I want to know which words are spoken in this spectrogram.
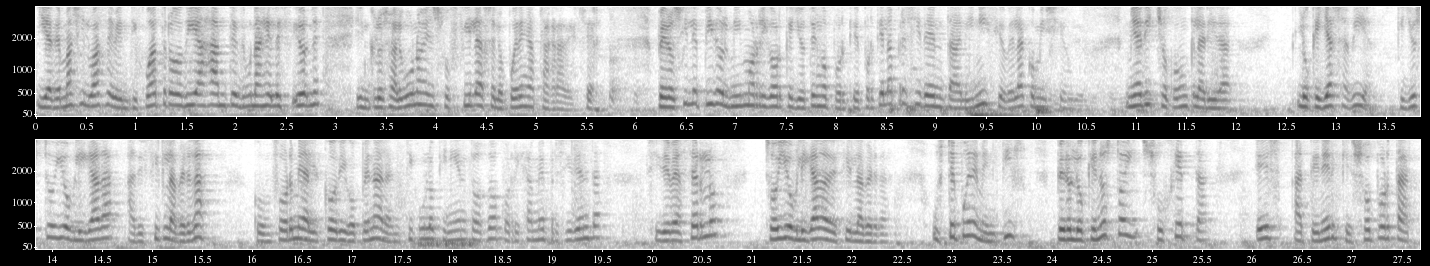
Y además si lo hace 24 días antes de unas elecciones, incluso algunos en sus filas se lo pueden hasta agradecer. Pero sí le pido el mismo rigor que yo tengo, ¿por qué? Porque la presidenta al inicio de la comisión me ha dicho con claridad lo que ya sabía, que yo estoy obligada a decir la verdad, conforme al Código Penal, artículo 502, corríjame, presidenta, si debe hacerlo, estoy obligada a decir la verdad. Usted puede mentir, pero lo que no estoy sujeta es a tener que soportar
